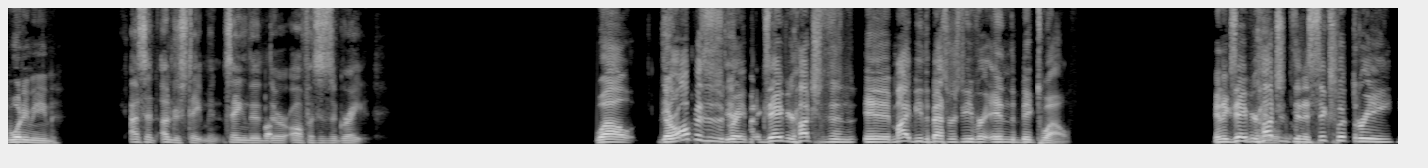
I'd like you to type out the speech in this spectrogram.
what do you mean? I said understatement, saying that their offense isn't great. Well, their The- offense is the- great, but Xavier Hutchinson it might be the best receiver in the Big 12. And Xavier Okay. Hutchinson is six foot three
